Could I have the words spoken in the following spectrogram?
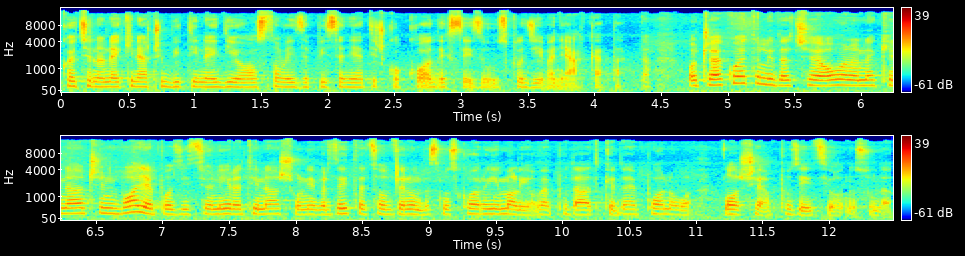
koja će na neki način biti negdje osnova i za pisanje etičkog kodeksa i za usklađivanje akata. Očekujete li da će ovo na neki način bolje pozicionirati naš univerzitet s obzirom da smo skoro imali ove podatke da je ponovo lošija pozicija u odnosu na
